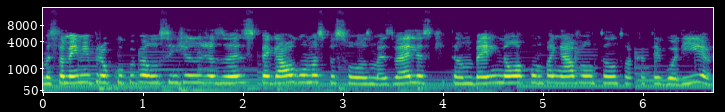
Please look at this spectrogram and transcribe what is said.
mas também me preocupa pelo sentido de às vezes pegar algumas pessoas mais velhas que também não acompanhavam tanto a categoria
